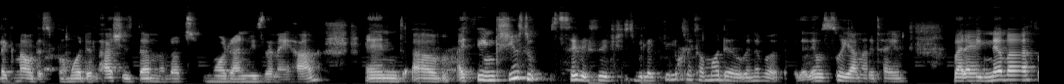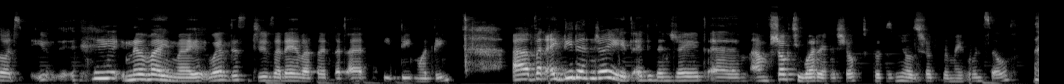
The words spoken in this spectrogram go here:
like now the supermodel. Her she's done a lot more runways than I have, and um, I think she used to say this. She used to be like, "You look like a model." Whenever I was so young at the time, but I never thought, never in my wildest dreams, that I ever thought that I'd be doing modeling. Uh, but I did enjoy it. I did enjoy it. Um, I'm shocked you weren't shocked because me, I was shocked by my own self.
